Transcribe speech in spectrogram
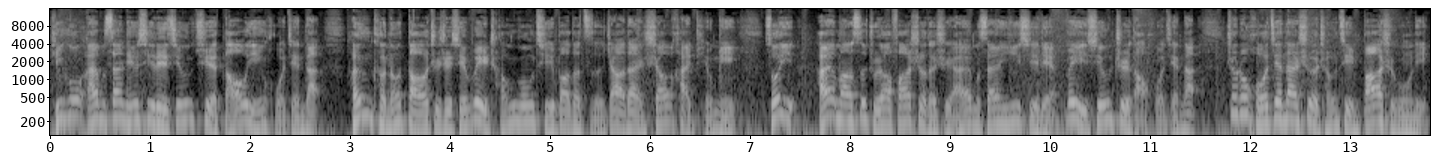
提供 M 三零系列精确导引火箭弹，很可能导致这些未成功起爆的子炸弹伤害平民。所以，海马斯主要发射的是 M 三一系列卫星制导火箭弹，这种火箭弹射程近八十公里，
